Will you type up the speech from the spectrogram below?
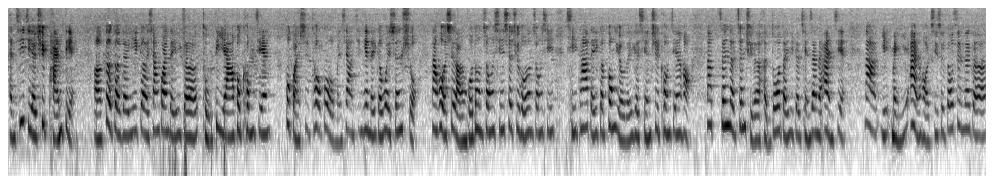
很积极的去盘点呃各个的一个相关的一个土地啊或空间，不管是透过我们像今天的一个卫生所，那或者是老人活动中心、社区活动中心，其他的一个公有的一个闲置空间哈，那真的争取了很多的一个前瞻的案件。那也每一案哈，其实都是那个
